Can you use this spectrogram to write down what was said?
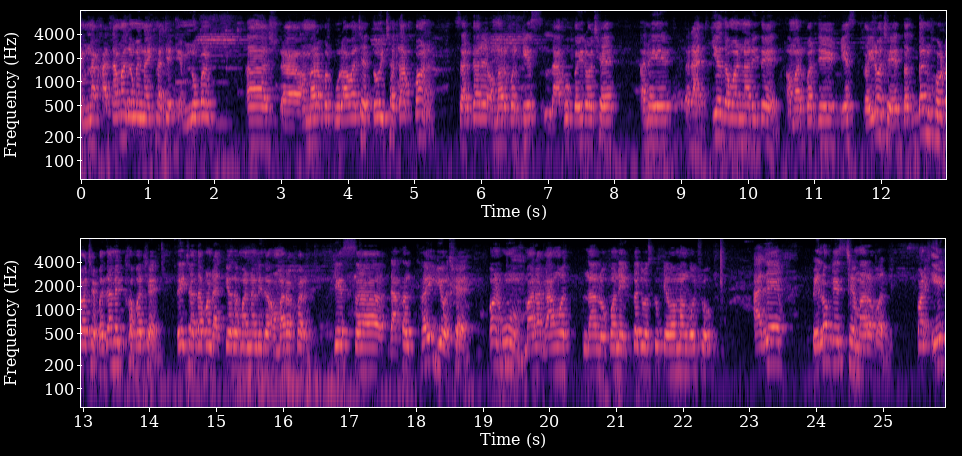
એમના ખાતામાં જ અમે નાખ્યા છે, એમનું પણ અમારા પર પુરાવા છે. તોય છતાં પણ સરકારે અમારા પર કેસ લાગુ કર્યો છે. અને રાજકીય દમણના રીતે અમારા પર જે કેસ કર્યો છે, તદ્દન ખોટો છે, બધાને ખબર છે. તે છતાં પણ રાજકીય દમણના લીધે અમારા પર કેસ દાખલ થઈ ગયો છે. પણ હું મારા ગામના લોકોને એક જ વસ્તુ કહેવા માંગુ છું. આજે પેલો કેસ છે મારા પર. પણ એક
